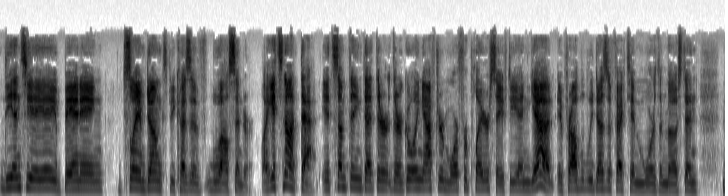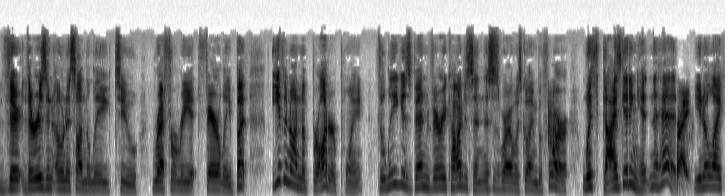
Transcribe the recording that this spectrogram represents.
the NCAA banning slam dunks because of Lew Alcindor. Like it's not that. It's something that they're they're going after more for player safety. And yeah, it probably does affect him more than most. And there there is an onus on the league to referee it fairly. But even on a broader point, the league has been very cognizant. This is where I was going before with guys getting hit in the head. Right. You know, like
